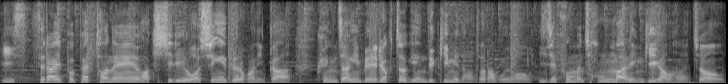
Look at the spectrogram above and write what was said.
이 스트라이프 패턴에 확실히 워싱이 들어가니까 굉장히 매력적인 느낌이 나더라고요. 이 제품은 정말 인기가 많았죠.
